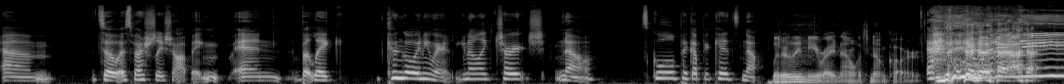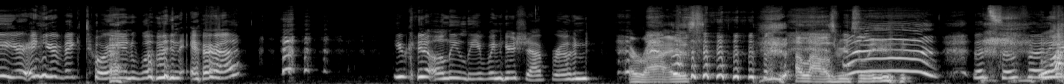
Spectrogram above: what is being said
Um so especially shopping and but like couldn't go anywhere. You know, like church, no. School, pick up your kids, no. Literally me right now with no car. Literally, you're in your Victorian woman era. you can only leave when you're chaperoned. Arise allows me to ah, leave. That's so funny. Why?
